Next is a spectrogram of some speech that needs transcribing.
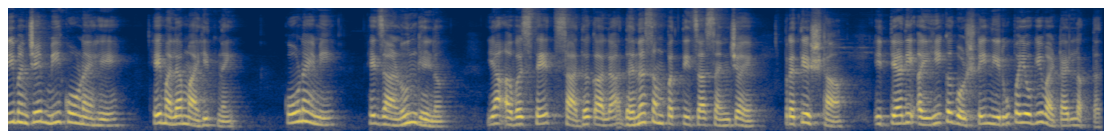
ती म्हणजे मी कोण आहे हे मला माहीत नाही. कोण आहे मी हे जाणून घेणं. या अवस्थेत साधकाला धनसंपत्तीचा संचय प्रतिष्ठा इत्यादी ऐहिक गोष्टी निरुपयोगी वाटायला लागतात.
